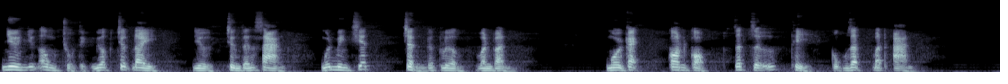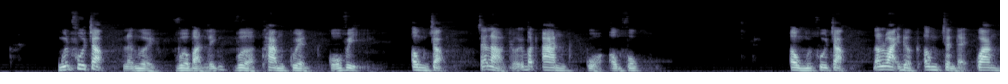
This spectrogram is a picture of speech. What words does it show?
như những ông chủ tịch nước trước đây như Trương Tấn Sang, Nguyễn Minh Chiết, Trần Đức Lương, vân vân. Ngồi cạnh con cọp rất dữ thì cũng rất bất an. Nguyễn Phú Trọng là người vừa bản lĩnh vừa tham quyền cố vị. Ông Trọng sẽ là nỗi bất an của ông Phúc. Ông Nguyễn Phú Trọng đã loại được ông Trần Đại Quang,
